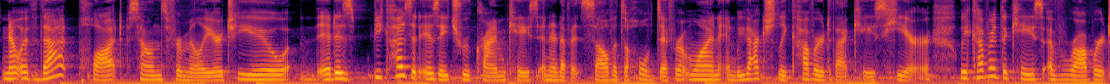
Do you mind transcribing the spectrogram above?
Now, if that plot sounds familiar to you, it is because it is a true crime case in and of itself. It's a whole different one, and we've actually covered that case here. We covered the case of Robert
